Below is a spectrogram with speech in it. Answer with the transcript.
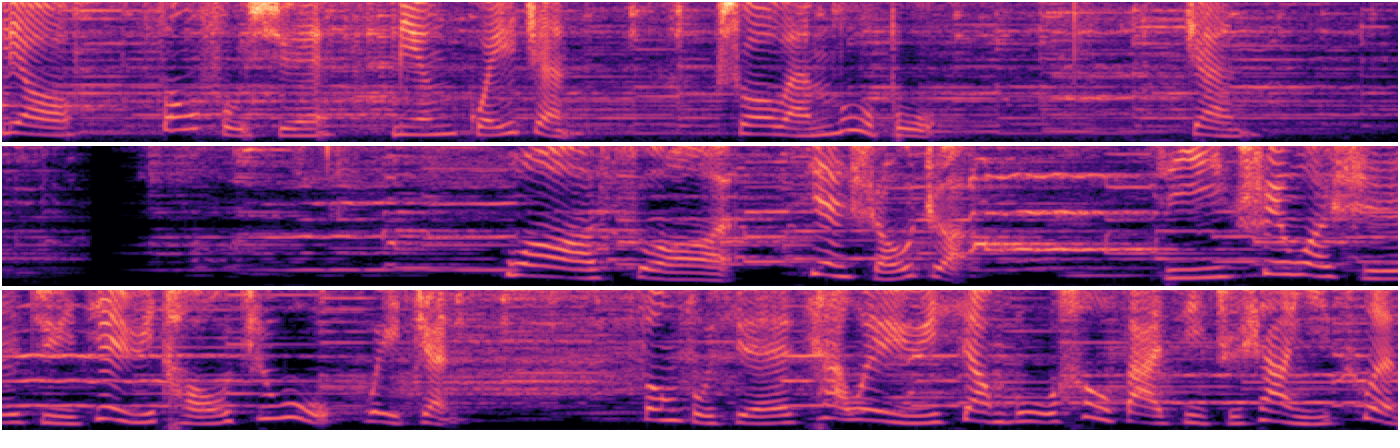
六风府穴名鬼枕，说文目部，枕卧所。见手者，即睡卧时举见于头之物为枕。风府穴恰位于项部后发际直上一寸，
